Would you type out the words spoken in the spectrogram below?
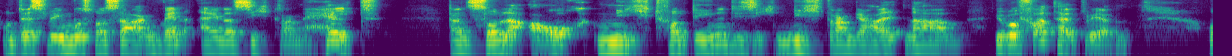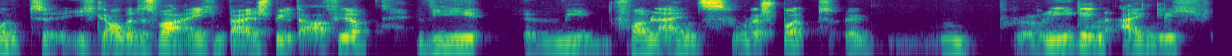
Und deswegen muss man sagen, wenn einer sich dran hält, dann soll er auch nicht von denen, die sich nicht dran gehalten haben, übervorteilt werden. Und ich glaube, das war eigentlich ein Beispiel dafür, wie, wie Formel 1 oder Sport äh, Regeln eigentlich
